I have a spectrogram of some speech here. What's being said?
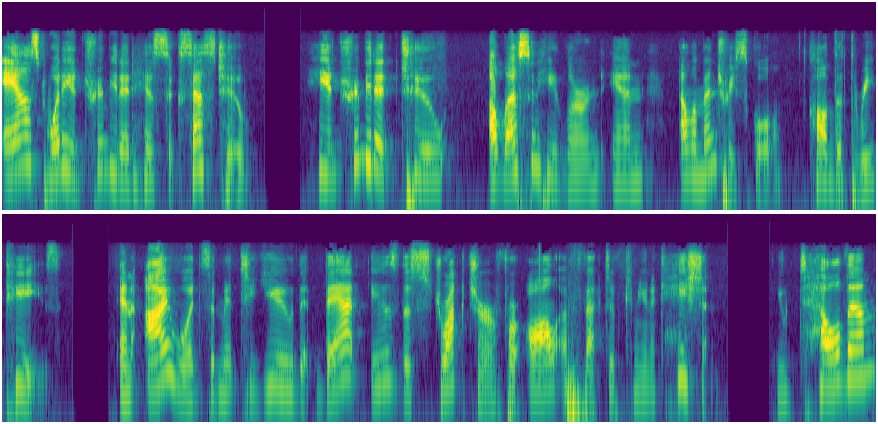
asked what he attributed his success to, he attributed it to a lesson he learned in elementary school called the three T's. And I would submit to you that that is the structure for all effective communication. You tell them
